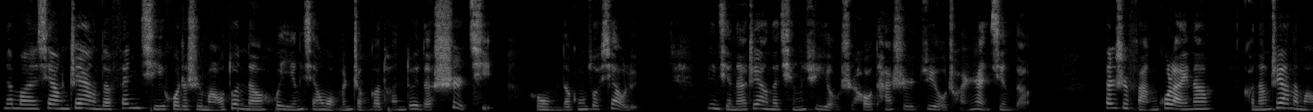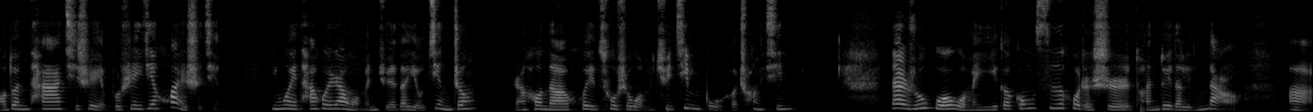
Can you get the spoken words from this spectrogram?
那么像这样的分歧或者是矛盾呢，会影响我们整个团队的士气和我们的工作效率，并且呢，这样的情绪有时候它是具有传染性的。但是反过来呢，可能这样的矛盾它其实也不是一件坏事情。因为它会让我们觉得有竞争，然后呢，会促使我们去进步和创新。那如果我们一个公司或者是团队的领导啊，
